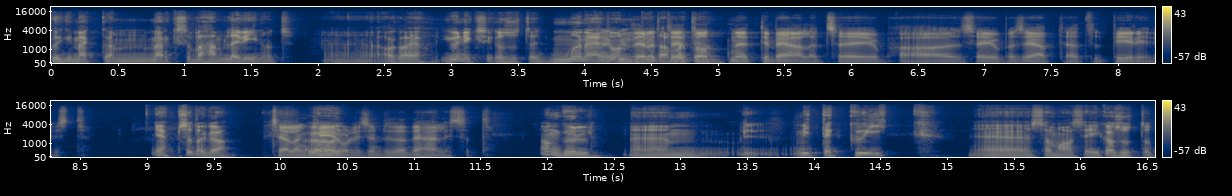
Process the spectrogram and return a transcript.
kuigi Mac on märksa vähem levinud aga jah, Unixi kasutajaid mõned no, on. Te olete .NET-i peal, et see juba, see juba seab teatud piirid vist. jah, seda ka. seal on aga keerulisem seda teha lihtsalt. on küll ähm,, mitte kõik äh, samas ei kasuta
